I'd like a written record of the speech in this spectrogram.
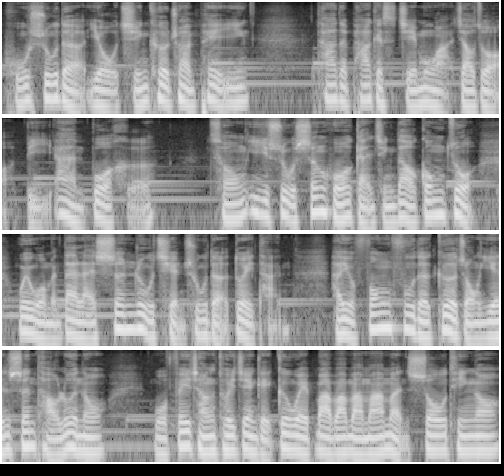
胡叔的友情客串配音，他的 Parkes 节目啊叫做《彼岸薄荷》，从艺术、生活、感情到工作，为我们带来深入浅出的对谈，还有丰富的各种延伸讨论哦。我非常推荐给各位爸爸妈妈们收听哦，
